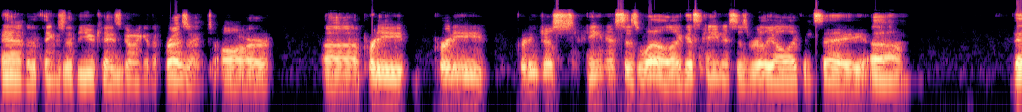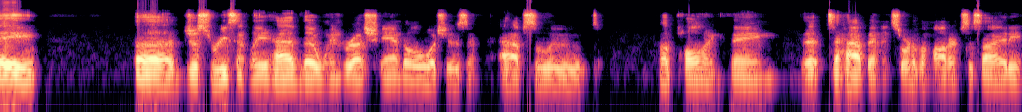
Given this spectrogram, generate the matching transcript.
And the things that the UK is doing in the present are uh, pretty pretty pretty just heinous as well. I guess heinous is really all I can say. Um, they uh, just recently had the Windrush scandal, which is an absolute appalling thing that to happen in sort of a modern society.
